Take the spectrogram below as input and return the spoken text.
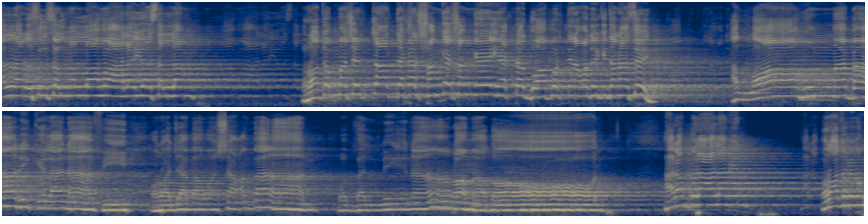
আল্লাহ রসুল সাল্লাহ আলাইসাল্লাম রজব মাসের চাঁদ দেখার সঙ্গে সঙ্গে একটা দোয়া পড়তেন, আমাদের কি জানা আছে? আল্লাহুম্মা বারিক লানা ফি রজব ওয়া শাবান ওয়া বাল্লিগনা রমাদান। রব্বুল আলামিন, রজব এবং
